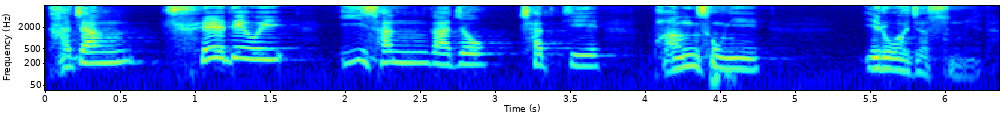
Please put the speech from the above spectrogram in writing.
가장 최대의 이산가족 찾기 방송이 이루어졌습니다.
